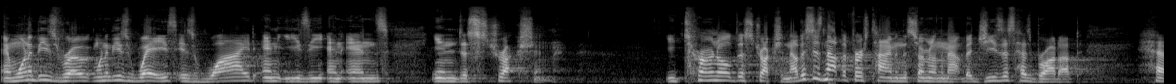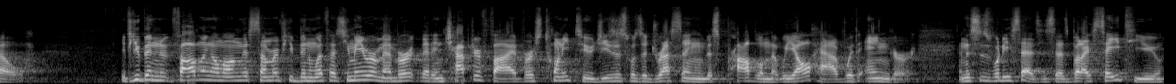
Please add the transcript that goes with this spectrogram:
and one of these one of these ways is wide and easy and ends in destruction. Eternal destruction. Now, this is not the first time in the Sermon on the Mount that Jesus has brought up hell. If you've been following along this summer, if you've been with us, you may remember that in chapter 5, verse 22, Jesus was addressing this problem that we all have with anger. And this is what he says He says, But I say to you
